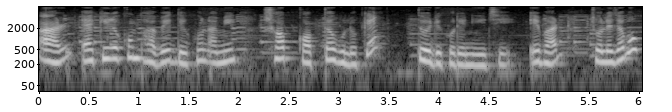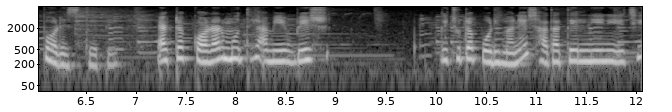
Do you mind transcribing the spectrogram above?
আর একই রকমভাবে দেখুন আমি সব কপ্তাগুলোকে তৈরি করে নিয়েছি। এবার চলে যাব পরের স্টেপে একটা কড়ার মধ্যে আমি বেশ কিছুটা পরিমাণে সাদা তেল নিয়ে নিয়েছি।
